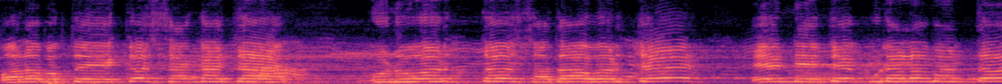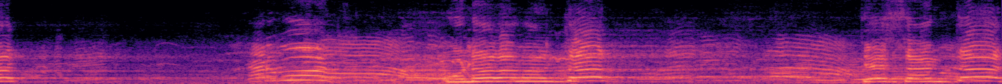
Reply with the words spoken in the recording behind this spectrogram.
मला फक्त एकच सांगायचं आहे गुणवर्त सदावर्ते हे नेते कुणाला मानतात? कुणाला मानतात? ते सांगतात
